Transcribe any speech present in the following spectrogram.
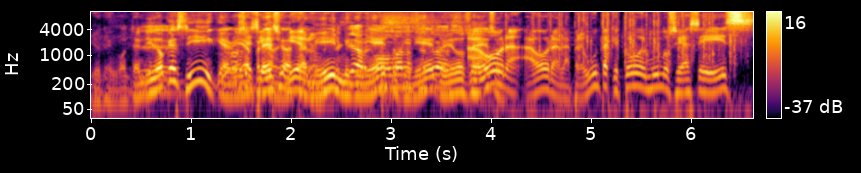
Yo tengo entendido Eh, que sí, que no había sé si las precios hasta mil, mil quinientos, quinientos, yo no sé eso. Ahora, ahora, la pregunta que todo el mundo se hace es,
